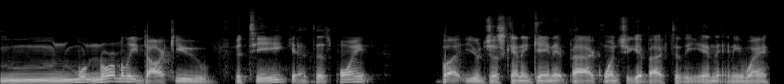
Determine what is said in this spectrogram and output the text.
mm, normally dock you fatigue at this point, but you're just gonna gain it back once you get back to the inn anyway.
